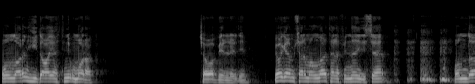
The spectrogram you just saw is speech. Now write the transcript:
onların hidayətini umaraq cavab verilirdi. Yox, əgər müsəlmanlar tərəfindən idisə, onda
